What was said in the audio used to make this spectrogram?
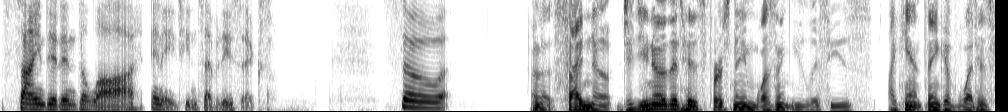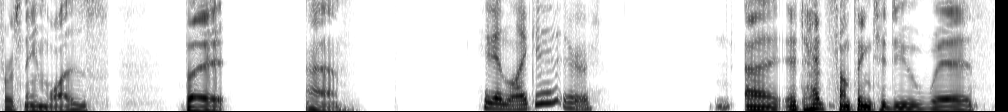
signed it into law in 1876. So, I don't know. Side note: Did you know that his first name wasn't Ulysses? I can't think of what his first name was, but uh, he didn't like it, or uh, it had something to do with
